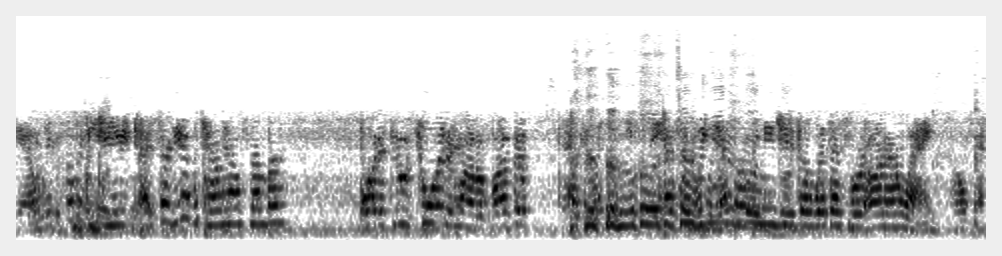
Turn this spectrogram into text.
Yeah, we're still Do you, uh, sir, do you have a townhouse number? Forty-two twenty, motherfucker. That's what we definitely need you to go with us. We're on our way. Okay,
